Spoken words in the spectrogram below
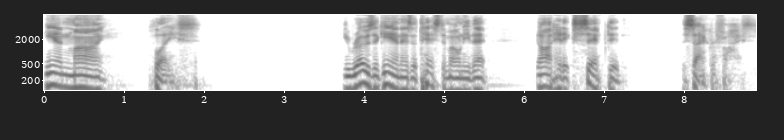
in my place. He rose again as a testimony that God had accepted the sacrifice.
